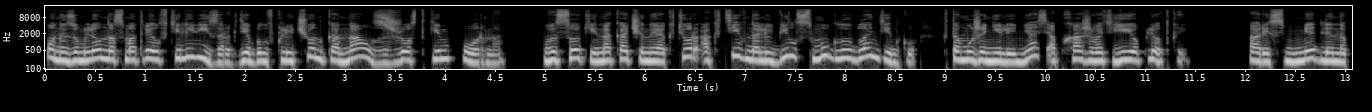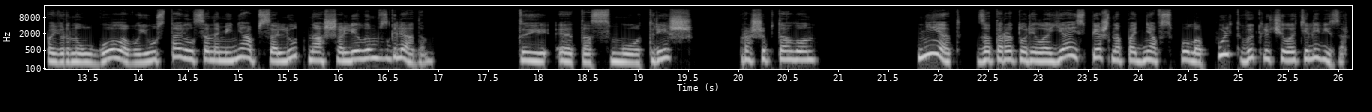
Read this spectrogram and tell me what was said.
Он изумленно смотрел в телевизор, где был включен канал с жестким порно. Высокий накачанный актер активно любил смуглую блондинку, к тому же не ленясь обхаживать ее плеткой. Арис медленно повернул голову и уставился на меня абсолютно ошалелым взглядом. «Ты это смотришь?» – прошептал он. «Нет», – затараторила я и, спешно подняв с пола пульт, выключила телевизор.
